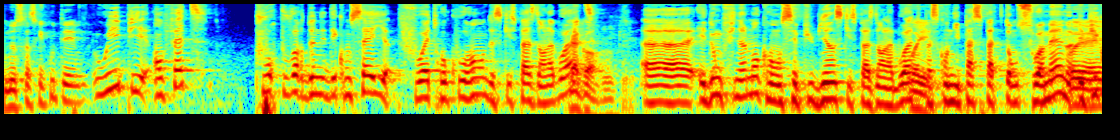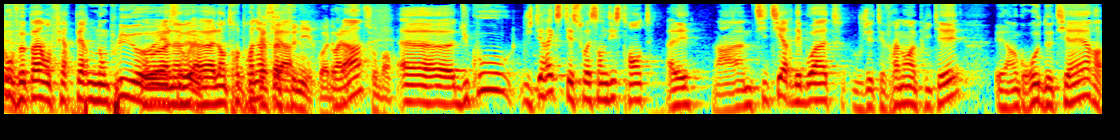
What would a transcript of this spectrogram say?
ne serait-ce qu'écoutés. Oui, puis en fait, pour pouvoir donner des conseils, faut être au courant de ce qui se passe dans la boîte. D'accord. Euh, et donc finalement, quand on sait plus bien ce qui se passe dans la boîte, Oui. parce qu'on n'y passe pas de temps soi-même, Oui, et puis qu'on veut pas en faire perdre non plus euh, Oui, à l'entrepreneur. qui a- s'abstenir, quoi, Voilà. Euh, du coup, je dirais que c'était 70-30. Allez, un petit tiers des boîtes où j'étais vraiment impliqué, et un gros deux tiers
